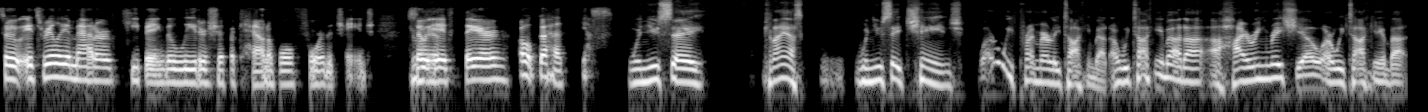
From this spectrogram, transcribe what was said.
so it's really a matter of keeping the leadership accountable for the change. So if they're, oh, go ahead. Yes. When you say, can I ask, when you say change, what are we primarily talking about? Are we talking about a, a hiring ratio? Are we talking about,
